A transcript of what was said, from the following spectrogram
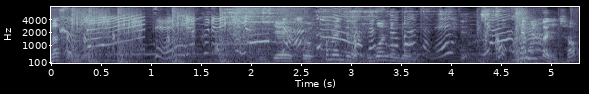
이게 그 커맨드가 두 번 정도 해볼까지 쳐?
